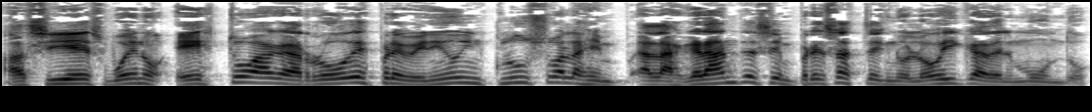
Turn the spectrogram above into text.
Así es, bueno, esto agarró desprevenido incluso a las, em, a las grandes empresas tecnológicas del mundo.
